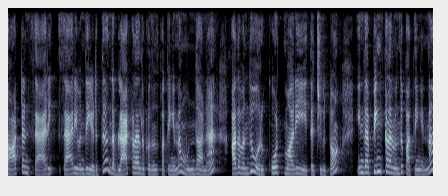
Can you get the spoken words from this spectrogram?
காட்டன் saree saree வந்து எடுத்து அந்த பிளாக் கலர் இருக்கிறது வந்து பார்த்திங்கன்னா முந்தான. அதை வந்து ஒரு கோட் மாதிரி தைச்சிக்கிட்டோம். இந்த பிங்க் கலர் வந்து பார்த்திங்கன்னா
